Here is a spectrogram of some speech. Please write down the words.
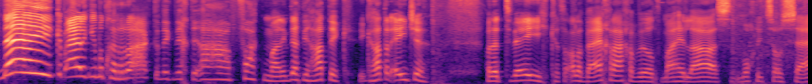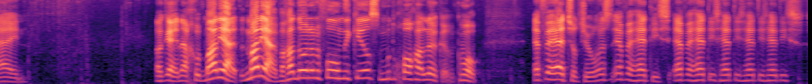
Nee, ik heb eigenlijk iemand geraakt. En ik dacht, ah, fuck man. Ik dacht, die had ik. Ik had er eentje. Van de twee. Ik had er allebei graag gewild. Maar helaas, het mocht niet zo zijn. Oké, nou goed. Maakt niet uit. Het maakt niet uit. We gaan door naar de volgende kills. Het moet gewoon gaan lukken. Kom op. Even headshot, jongens. Even headies. Even headies, headies, headies, headies.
